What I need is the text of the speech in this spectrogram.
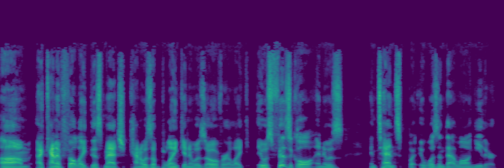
um, I kind of felt like this match kind of was a blink and it was over. Like it was physical and it was intense, but it wasn't that long either.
